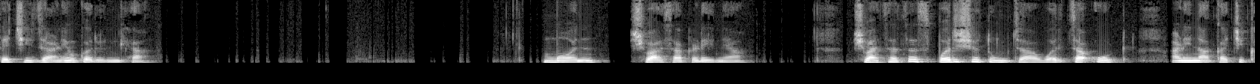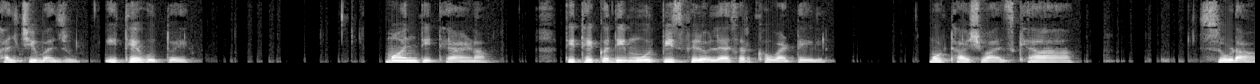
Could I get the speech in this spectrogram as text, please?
त्याची जाणीव करून घ्या. मन श्वासाकडे न्या. श्वासाचा स्पर्श तुमचा वरचा ओठ आणि नाकाची खालची बाजू इथे होतोय. मन तिथे आणा. तिथे कधी मोरपीस फिरवल्यासारखं वाटेल. मोठा श्वास घ्या. सोडा.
